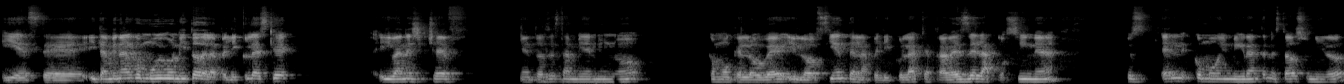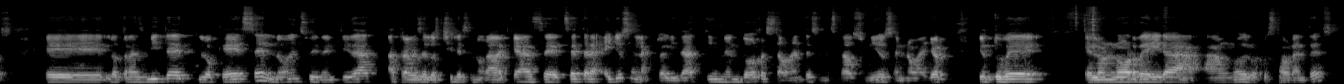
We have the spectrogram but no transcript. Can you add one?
Y, este, y también algo muy bonito de la película es que Iván es chef. Entonces también uno como que lo ve y lo siente en la película, que a través de la cocina, pues él como inmigrante en Estados Unidos, eh, lo transmite lo que es él, ¿no? En su identidad, a través de los chiles en nogada que hace, etcétera. Ellos en la actualidad tienen dos restaurantes en Estados Unidos, en Nueva York. Yo tuve el honor de ir a, uno de los restaurantes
